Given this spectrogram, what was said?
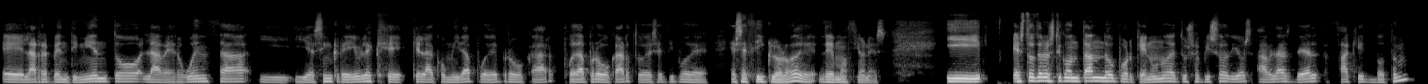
el arrepentimiento, la vergüenza, y, es increíble que, la comida puede provocar, pueda provocar todo ese tipo de, ese ciclo ¿no? de, emociones. Y esto te lo estoy contando porque en uno de tus episodios hablas del fuck it button,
